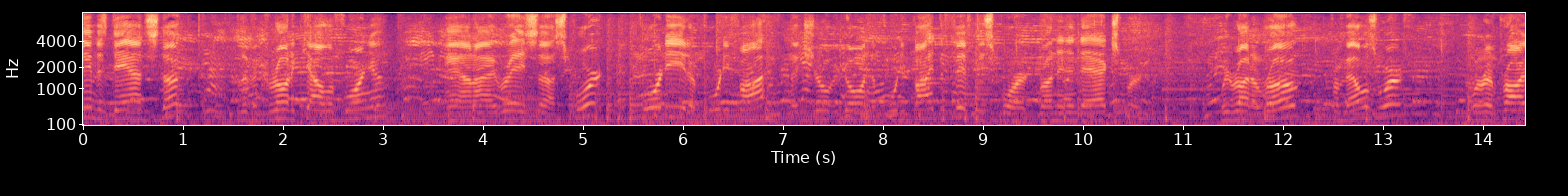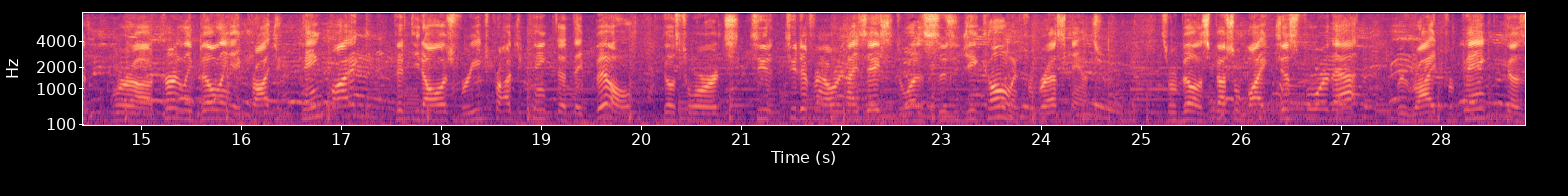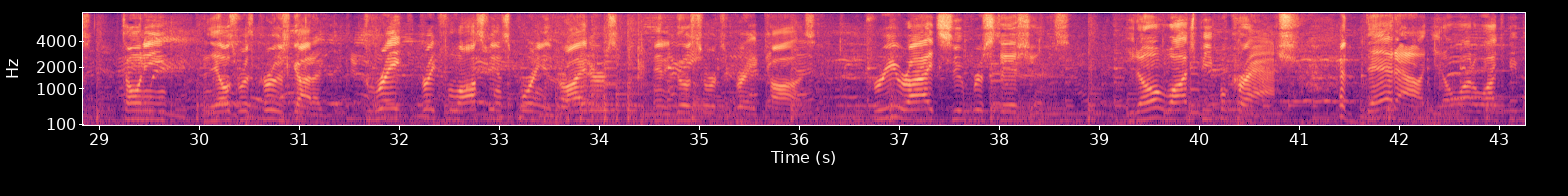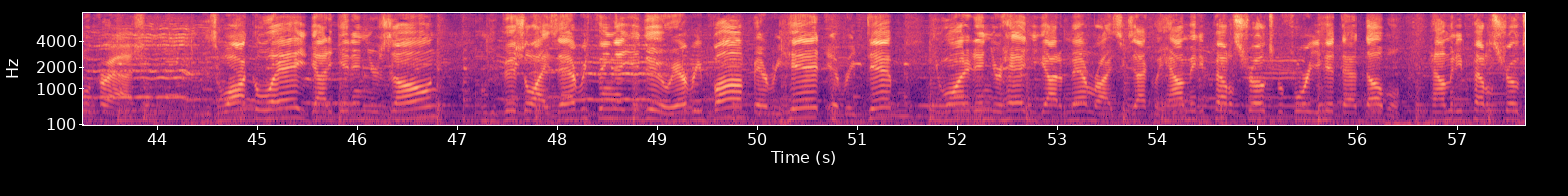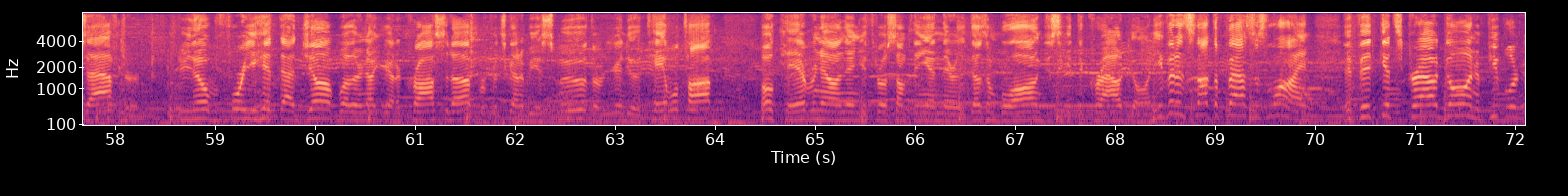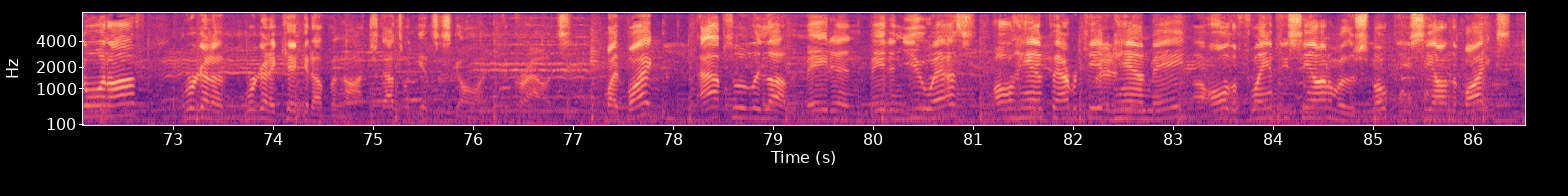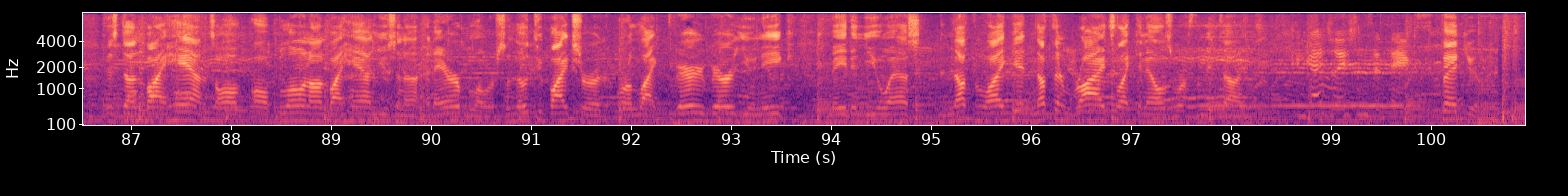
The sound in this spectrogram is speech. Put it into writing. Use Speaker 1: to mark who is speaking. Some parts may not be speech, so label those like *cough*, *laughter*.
Speaker 1: name is Dan Snook. I live in Corona, California, and I race uh, sport 40 to 45. Next year we'll be going to 45 to 50 sport, running into expert. We run a Rogue from Ellsworth. We're we're uh, currently building a Project Pink bike. $50 for each Project Pink that they build goes towards two, two different organizations. One is Susan G. Komen for breast cancer. So we're building a special bike just for that. We ride for Pink because Tony and the Ellsworth crew's got a great, great philosophy in supporting his riders, and it goes towards a great cause. Pre-ride superstitions. You don't watch people crash. *laughs* Dead out. You don't want to watch people crash. You just walk away. You got to get in your zone, and you visualize everything that you do. Every bump, every hit, every dip. You want it in your head. You got to memorize exactly how many pedal strokes before you hit that double. How many pedal strokes after you know before you hit that jump whether or not you're going to cross it up or if it's going to be a smooth or you're going to do a tabletop. Okay, every now and then you throw something in there that doesn't belong just to get the crowd going. Even if it's not the fastest line, if it gets crowd going and people are going off, we're gonna we're gonna kick it up a notch. That's what gets us going, the crowds. My bike, absolutely love it. Made in made in U.S. All hand fabricated, handmade. Uh, all the flames you see on them or the smoke you see on the bikes is done by hand. It's all, all blown on by hand using a, an air blower. So no two bikes are, are alike. Very, very unique, made in the U.S. Nothing like it. Nothing rides like an Ellsworth, let me tell you.
Speaker 2: Congratulations and thanks.
Speaker 1: Thank you.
